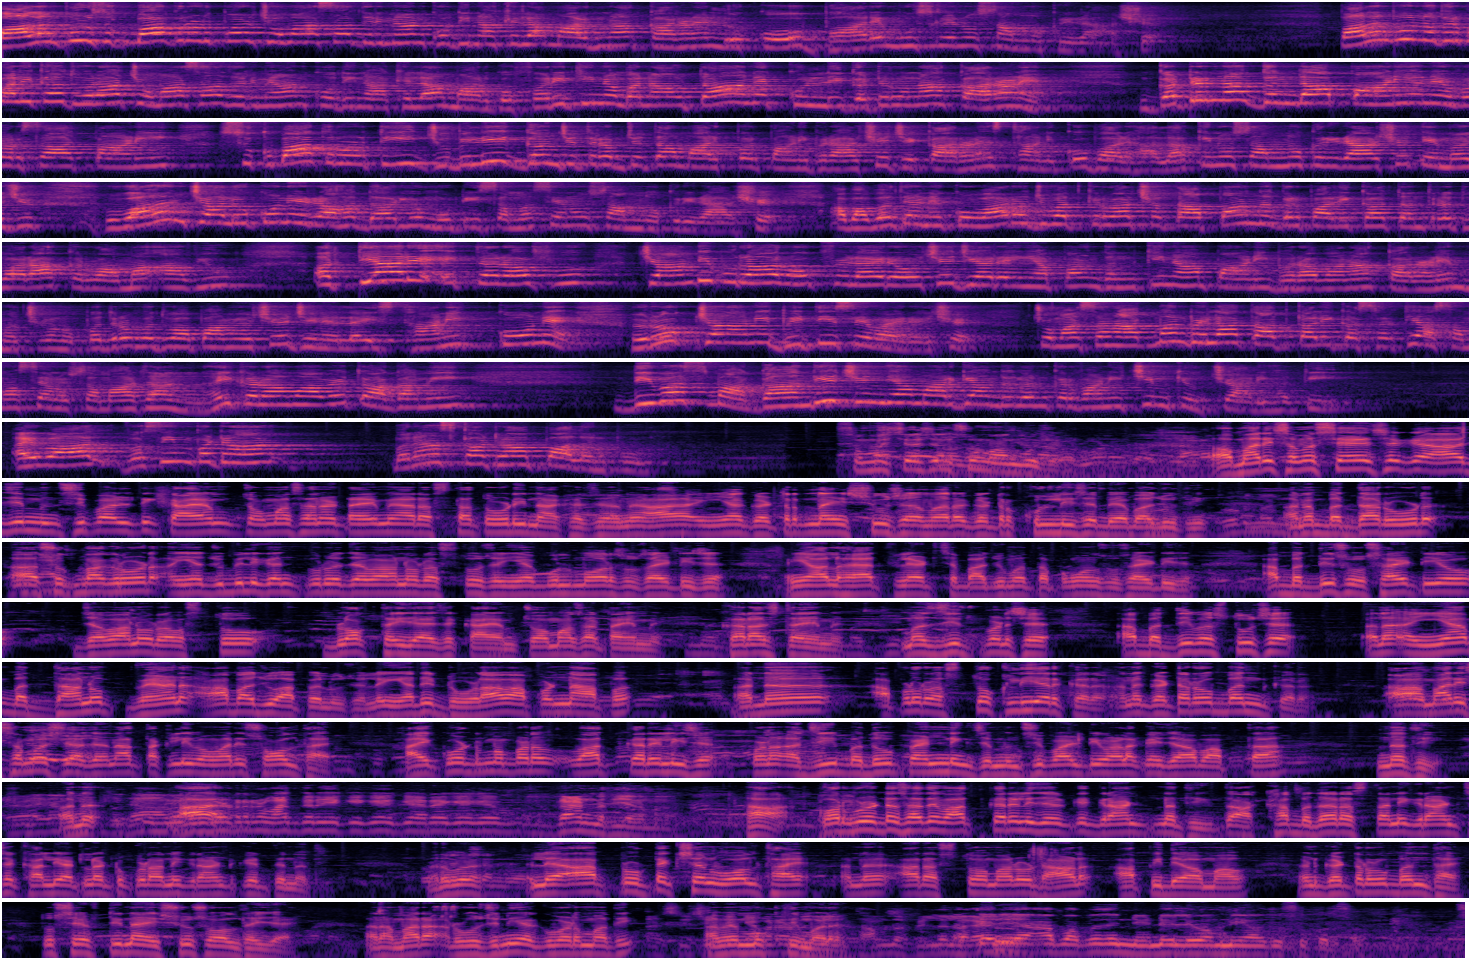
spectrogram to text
Palanpur Sukhbag road પર ચોમાસા દરમિયાન ખોદી નાખેલા માર્ગના કારણે લોકો ભારે મુશ્કેલીનો સામનો કરી રહ્યા છે. પાલનપુર નગરપાલિકા દ્વારા ચોમાસા દરમિયાન ખોદી નાખેલા માર્ગો ફરીથી ન બનાવતા અને ખુલ્લી ગટરોના કારણે ગટરના ગંદા પાણી અને વરસાદ પાણી સુખબાગ રોડથી જુબિલીગંજ તરફ જતા માર્ગ પર પાણી ભરાય છે, જે કારણે સ્થાનિકો ભારે હાલાકીનો સામનો કરી રહ્યા છે તેમજ વાહન ચાલકો અને રાહદારીઓ મોટી સમસ્યાનો સામનો કરી રહ્યા છે. આ બાબતે અનેકો વાર રજૂઆત કરવા છતાં પણ નગરપાલિકા તંત્ર દ્વારા કરવામાં આવ્યું. અત્યારે એક તરફ ચાંદીપુરા રોગ ફેલાઈ રહ્યો છે, જ્યારે અહીંયા પણ ગંદકીના પાણી ભરાવાના કારણે મચ્છરનો ઉપદ્રવ વધવા પામ્યો છે, જેને લઈ સ્થાનિકોને રોગચાળાની ભીતિ સેવાઈ રહી છે. ચોમાસાના આગમન પહેલા તાત્કાલિક અસરથી આ સમસ્યાનું સમાધાન નહીં કરવામાં આવે તો આગામી દિવસમાં ગાંધી ચિંધ્યા માર્ગે આંદોલન કરવાની ચીમકી ઉચ્ચારી હતી. અહેવાલ, વસીમ પઠાણ, બનાસકાંઠા, પાલનપુર. સમસ્યા છે શું માંગવું છે? અમારી સમસ્યા એ છે કે આ જે મ્યુનિસિપાલિટી કાયમ ચોમાસાના ટાઈમે આ રસ્તા તોડી નાખે છે અને આ અહીંયા ગટરના ઇસ્યુ છે, અમારા ગટર ખુલ્લી છે બે બાજુથી. અને બધા રોડ સુખબાગ રોડ, અહીંયા જુબિલીગંજ પૂર્વ જવાનો રસ્તો છે, અહીંયા ગુલમોહર સોસાયટી છે, અહીંયા અલ હયાત ફ્લેટ છે, બાજુમાં તપોવન સોસાયટી છે. આ બધી સોસાયટીઓ જવાનો રસ્તો બ્લોક થઈ જાય છે કાયમ, ચોમાસા ટાઈમે ખરાશ ટાઈમે. મસ્જિદ પણ છે, આ બધી વસ્તુ છે. અને અહીંયા બધાનો વેણ આ બાજુ આપેલું છે. એટલે અહીંયાથી ઢોળાવ આપણને આપ અને આપણો રસ્તો ક્લિયર કરે અને ગટરો બંધ કરે. આ અમારી સમસ્યા છે અને આ તકલીફ અમારી સોલ્વ થાય. હાઈકોર્ટમાં પણ વાત કરેલી છે પણ હજી બધું પેન્ડિંગ છે. મ્યુનિસિપાલિટીવાળા કંઈ જવાબ આપતા નથી. અને હા કોર્પોરેટર સાથે વાત કરેલી છે કે ગ્રાન્ટ નથી. તો આખા બધા રસ્તાની ગ્રાન્ટ છે ખાલી આટલા ટુકડાની ગ્રાન્ટ કે તે નથી. બરાબર? એટલે આ પ્રોટેક્શન વોલ થાય અને આ રસ્તો અમારો ઢાળ આપી દેવામાં આવે. અને ગટરો બંધ થાય તો સેફટીના ઇસ્યુ સોલ્વ થઈ જાય. અને અમારા રોજની અગવડમાંથી અમે મુક્તિ મળે. આ બાબતે નિર્ણય લેવામાં નહીં આવતો શું કરશો?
